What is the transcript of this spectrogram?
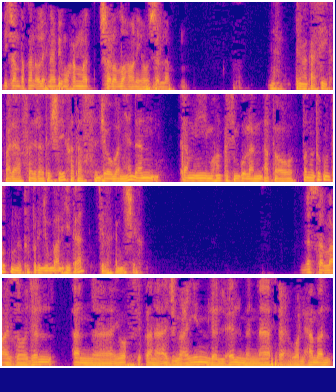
dicontohkan oleh Nabi Muhammad Shallallahu Alaihi Wasallam. Nah, terima kasih kepada Fadilatul Syekh atas jawabannya dan kami mohon kesimpulan atau penutup untuk menutup perjumpaan kita. Silakan ya Syekh. نسأل الله عز وجل أن يوفقنا أجمعين للعلم النافع والعمل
